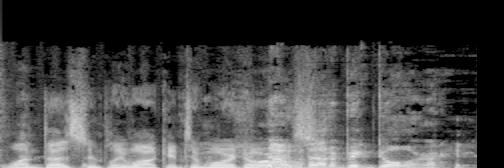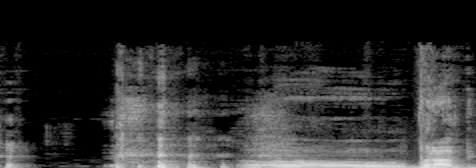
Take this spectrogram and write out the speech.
One does simply walk into more doors. Not without a big door. oh, but um,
